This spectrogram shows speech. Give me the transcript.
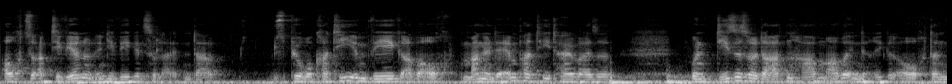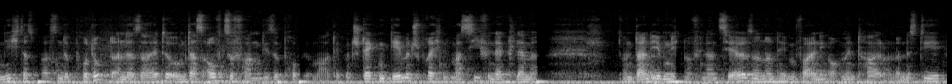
auch zu aktivieren und in die Wege zu leiten. Da ist Bürokratie im Weg, aber auch mangelnde Empathie teilweise. Und diese Soldaten haben aber in der Regel auch dann nicht das passende Produkt an der Seite, um das aufzufangen, diese Problematik, und stecken dementsprechend massiv in der Klemme. Und dann eben nicht nur finanziell, sondern eben vor allen Dingen auch mental. Und dann ist die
